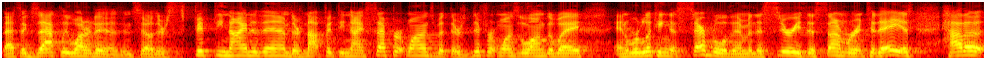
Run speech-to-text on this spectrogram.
That's exactly what it is. And so there's 59 of them. There's not 59 separate ones, but there's different ones along the way. And we're looking at several of them in this series this summer. And today is how to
